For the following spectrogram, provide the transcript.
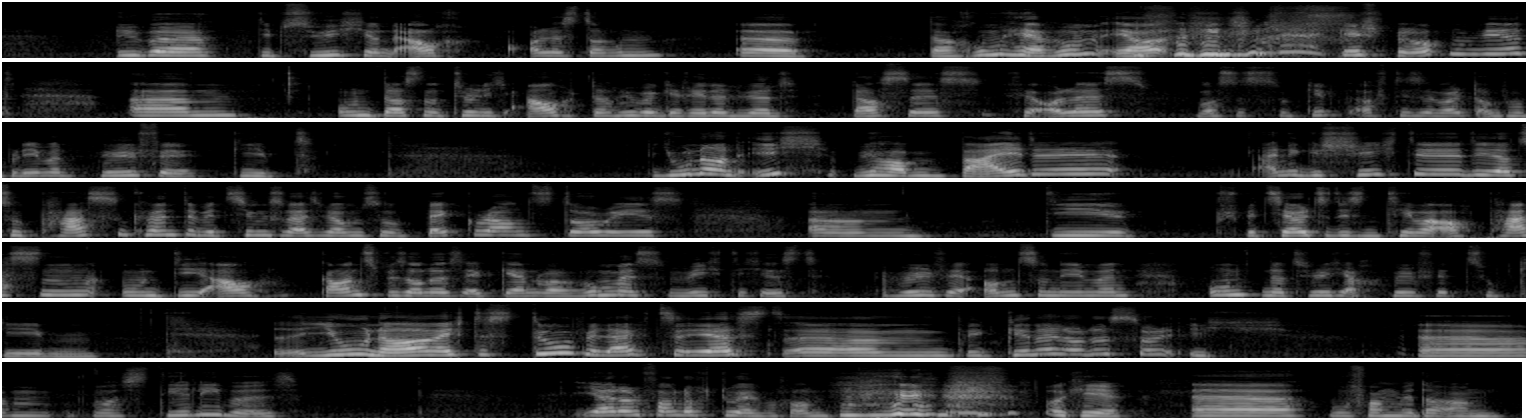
über die Psyche und auch alles darum, äh, darum herum ja, gesprochen wird. Ähm, und dass natürlich auch darüber geredet wird, dass es für alles, was es so gibt auf dieser Welt an Problemen, Hilfe gibt. Juna und ich, wir haben beide eine Geschichte, die dazu passen könnte, beziehungsweise wir haben so Background-Stories, ähm, die speziell zu diesem Thema auch passen und die auch ganz besonders erklären, warum es wichtig ist, Hilfe anzunehmen und natürlich auch Hilfe zu geben. Juna, möchtest du vielleicht zuerst ähm, beginnen oder soll ich? Ähm, was dir lieber ist. Ja, dann fang doch du einfach an. okay, äh, wo fangen wir da an?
